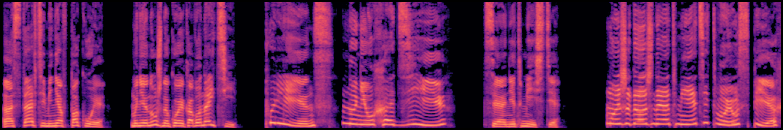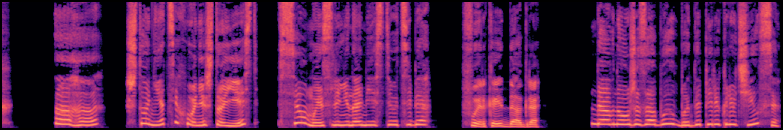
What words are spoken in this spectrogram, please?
оставьте меня в покое. Мне нужно кое-кого найти». «Принц, ну не уходи!» — тянет Мисти. «Мы же должны отметить твой успех!» «Ага, что нет, Тихони, что есть. Все мысли не на месте у тебя», — фыркает Дагра. «Давно уже забыл бы, да переключился.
